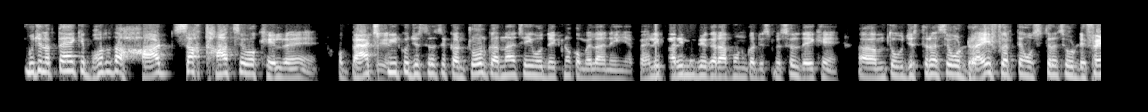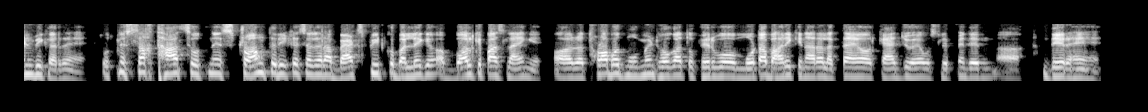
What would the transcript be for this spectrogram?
मुझे लगता है कि बहुत ज़्यादा हार्ड सख्त हाथ से वो खेल रहे हैं। और बैट स्पीड को जिस तरह से कंट्रोल करना चाहिए वो देखने को मिला नहीं है। पहली पारी में भी अगर आप उनका डिसमिसल देखें तो जिस तरह से वो ड्राइव करते हैं उस तरह से वो डिफेंड भी कर रहे हैं। तो उतने सख्त हाथ से उतने स्ट्रांग तरीके से अगर आप बैट स्पीड को बल्ले के बॉल के पास लाएँगे और थोड़ा बहुत मूवमेंट होगा तो फिर वो मोटा बाहरी किनारा लगता है और कैच जो है वो स्लिप में दे दे रहे हैं।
